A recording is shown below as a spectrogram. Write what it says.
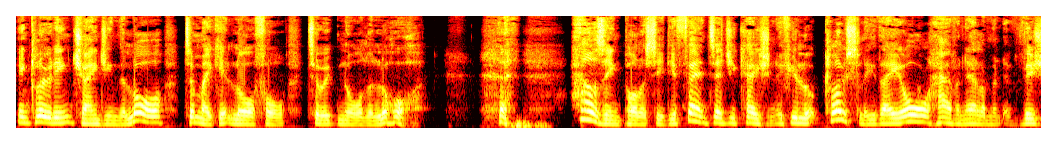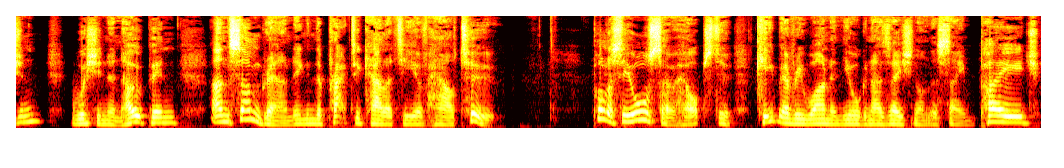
including changing the law to make it lawful to ignore the law. Housing policy, defence, education, if you look closely, they all have an element of vision, wishing and hoping, and some grounding in the practicality of how to. Policy also helps to keep everyone in the organisation on the same page,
